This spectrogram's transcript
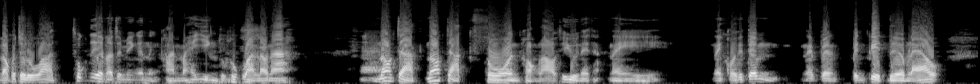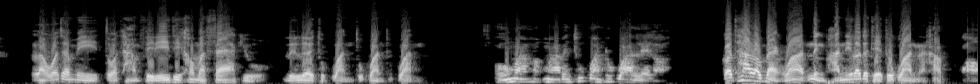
เราก็จะรู้ว่าทุกเดือนเราจะมีเงินหนึ่งพันมาให้ยิงทุกๆวันแล้วนะๆอ่านอกจากนอกจากโซนของเราที่อยู่ในในใน Ghost System ในเป็นเป็น grid เดิมแล้ว เราก็จะมีตัว time series ที่เข้ามาแทรกอยู่เรื่อยๆทุกวันทุกวันทุกวันโอ้มามาเป็นทุกวันทุกวันเลยเหรอ ก็ถ้าเราแบ่งว่าหนึ่งพันนี้เราจะเทรดทุกวันนะครับ อ๋อ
